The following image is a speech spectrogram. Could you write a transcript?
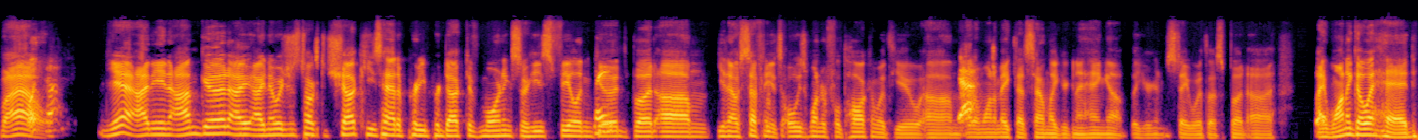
Wow. Yeah, I mean, I'm good. I, I know we just talked to Chuck. He's had a pretty productive morning, so he's feeling good. But um, you know, Stephanie, it's always wonderful talking with you. Um, I don't want to make that sound like you're gonna hang up, but you're gonna stay with us. But uh I want to go ahead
